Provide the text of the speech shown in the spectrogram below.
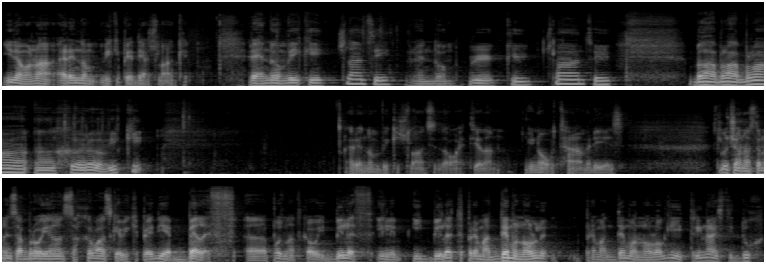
Idemo na random Wikipedia članke. Random wiki članci, random wiki članci, bla bla bla, uh, hr wiki. Random wiki članci za ovaj tjedan, you know what time it is. Slučajna stranica broj 1 sa hrvatske Wikipedije Beleth, uh, poznat kao i Bileth ili i Bilet prema prema demonologiji 13. duh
